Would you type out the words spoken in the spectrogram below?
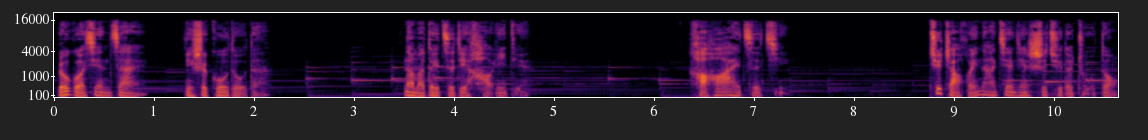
如果现在你是孤独的，那么对自己好一点，好好爱自己，去找回那渐渐失去的主动，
